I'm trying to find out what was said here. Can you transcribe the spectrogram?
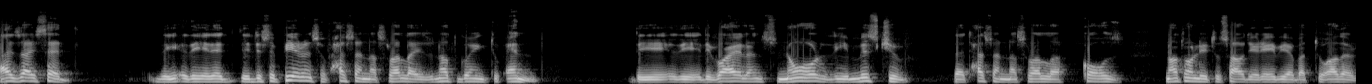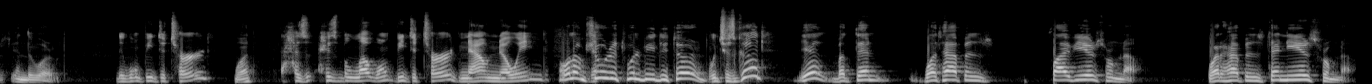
as I said, the, the, the disappearance of Hassan Nasrallah is not going to end the, the, the violence nor the mischief that Hassan Nasrallah caused not only to Saudi Arabia but to others in the world. They won't be deterred? What? Has Hezbollah won't be deterred now knowing? Well, I'm sure it will be deterred. Which is good. Yes, but then what happens five years from now? What happens 10 years from now?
